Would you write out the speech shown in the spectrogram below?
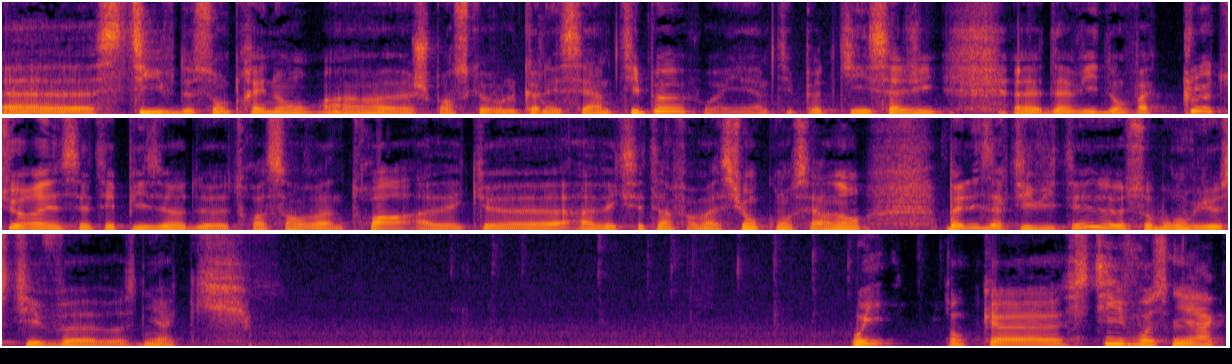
Euh, Steve de son prénom, hein, euh, je pense que vous le connaissez un petit peu, vous voyez un petit peu de qui il s'agit. David, on va clôturer cet épisode 323 avec, avec cette information concernant ben, les activités de ce bon vieux Steve Wozniak. Oui, donc euh, Steve Wozniak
